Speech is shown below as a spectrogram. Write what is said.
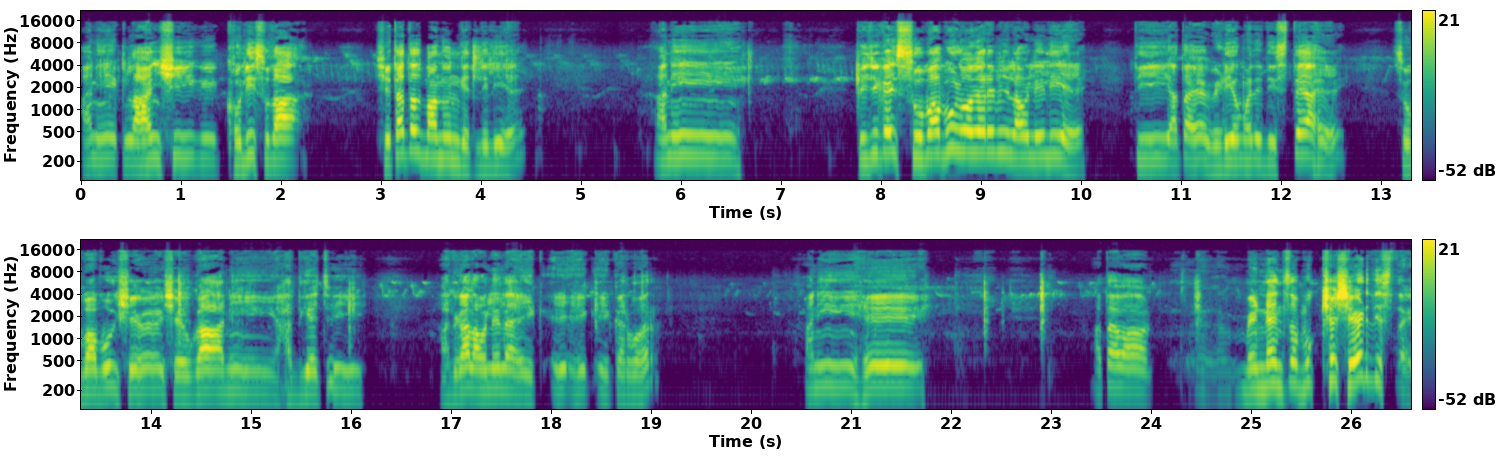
आणि एक लहानशी खोलीसुद्धा शेतातच बांधून घेतलेली आहे. आणि तिची काही सुबाबूळ वगैरे मी लावलेली आहे ती आता या व्हिडिओमध्ये दिसते आहे. सुबाबू शेव शेवगा आणि हादग्याची हादगा लावलेला आहे एक ए- एक एकरवर. आणि हे आता मेंढ्यांचं मुख्य शेड दिसतं आहे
